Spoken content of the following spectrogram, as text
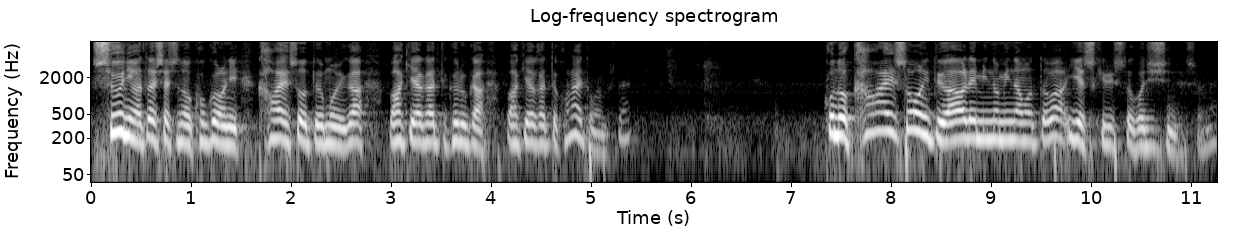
すぐに私たちの心にかわいそうという思いが湧き上がってくるか湧き上がってこないと思いますね。このかわいそうにという憐れみの源はイエス・キリストご自身ですよね。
